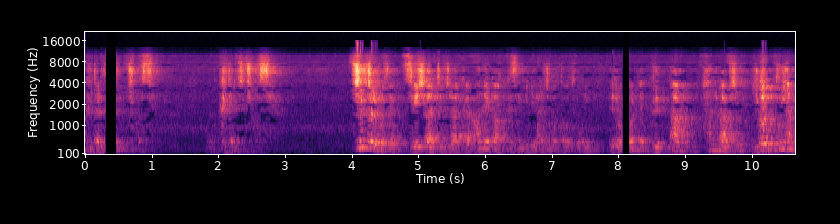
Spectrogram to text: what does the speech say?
그 자리에서 죽었어요. 그 자리에서 죽었어요 7절 보세요. 3시간쯤 지나 그 아내가 그 생긴 일을 알지 못하고 들어오니 내려오는데 그 땅 한 값이 이것뿐이냐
